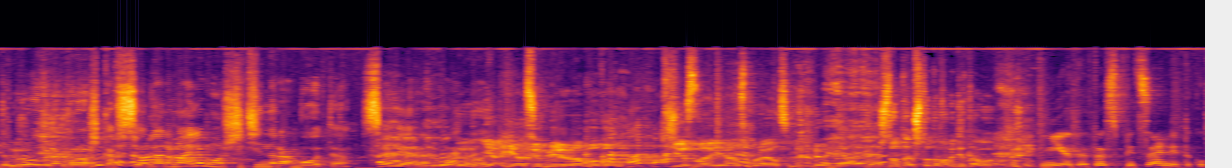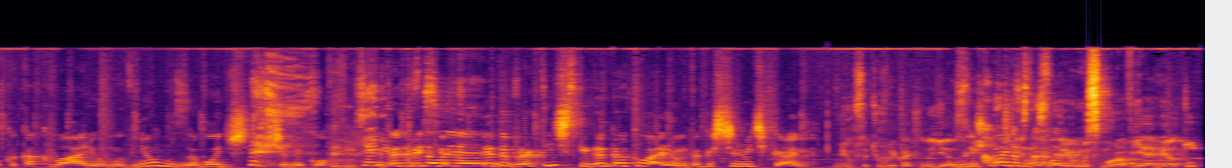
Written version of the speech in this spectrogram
доброе утро, крошка, все нормально, можешь идти на работу. Все верно, так вот? Я, я все переработал. Честно, я справился. да. Что-то, что-то вроде того. Нет, это специальный такой, как аквариум, и в нем заводишь этих червяков. Это красиво. представляю. Это практически как аквариум, только с червячками. Не, кстати, увлекательно. Я слышал, А можно есть аквариумы с муравьями, а тут...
